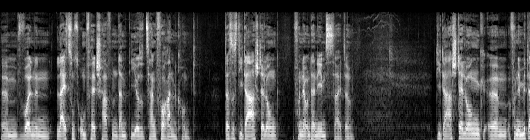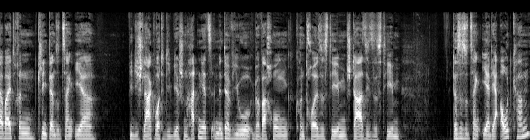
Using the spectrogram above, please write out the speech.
Ähm, wir wollen ein Leistungsumfeld schaffen, damit ihr sozusagen vorankommt. Das ist die Darstellung von der Unternehmensseite. Die Darstellung ähm, von den Mitarbeiterinnen klingt dann sozusagen eher wie die Schlagworte, die wir schon hatten jetzt im Interview, Überwachung, Kontrollsystem, Stasi-System. Das ist sozusagen eher der Outcome.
